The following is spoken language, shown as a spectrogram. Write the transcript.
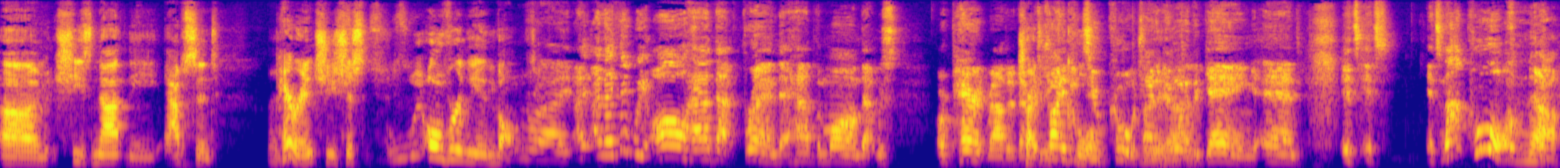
um, she's not the absent Mm-hmm. parent. She's just overly involved. Right, I, and I think we all had that friend that had the mom that was, or parent rather, that Tried was to be trying to be cool. too cool, trying to be one of the gang, and it's it's it's not cool. No,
